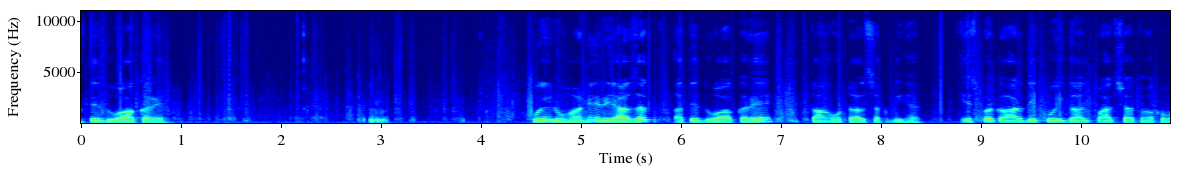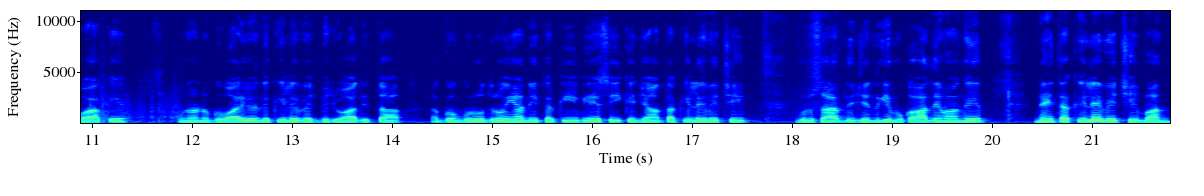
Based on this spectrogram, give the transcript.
ਅਤੇ ਦੁਆ ਕਰੇ। ਕੋਈ ਰੂਹਾਨੀ ਰਿਆਜ਼ਤ ਅਤੇ ਦੁਆ ਕਰੇ ਤਾਂ ਉਹ ਟਲ ਸਕਦੀ ਹੈ। ਇਸ ਪ੍ਰਕਾਰ ਦੀ ਕੋਈ ਗੱਲ ਪਾਤਸ਼ਾਹ ਤੋਂ ਅਖਵਾ ਕੇ ਉਹਨਾਂ ਨੂੰ ਗਵਾਲੀਅਰ ਦੇ ਕਿਲੇ ਵਿੱਚ ਭਿਜਵਾ ਦਿੱਤਾ। ਅੱਗੋਂ ਗੁਰੂ ਦਰੋਹੀਆਂ ਦੀ ਤਰਕੀਬ ਇਹ ਸੀ ਕਿ ਜਾਂ ਤਾਂ ਕਿਲੇ ਵਿੱਚ ਹੀ ਗੁਰੂ ਸਾਹਿਬ ਦੀ ਜ਼ਿੰਦਗੀ ਮੁਕਾ ਦੇਵਾਂਗੇ, ਨਹੀਂ ਤਾਂ ਕਿਲੇ ਵਿੱਚ ਹੀ ਬੰਦ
